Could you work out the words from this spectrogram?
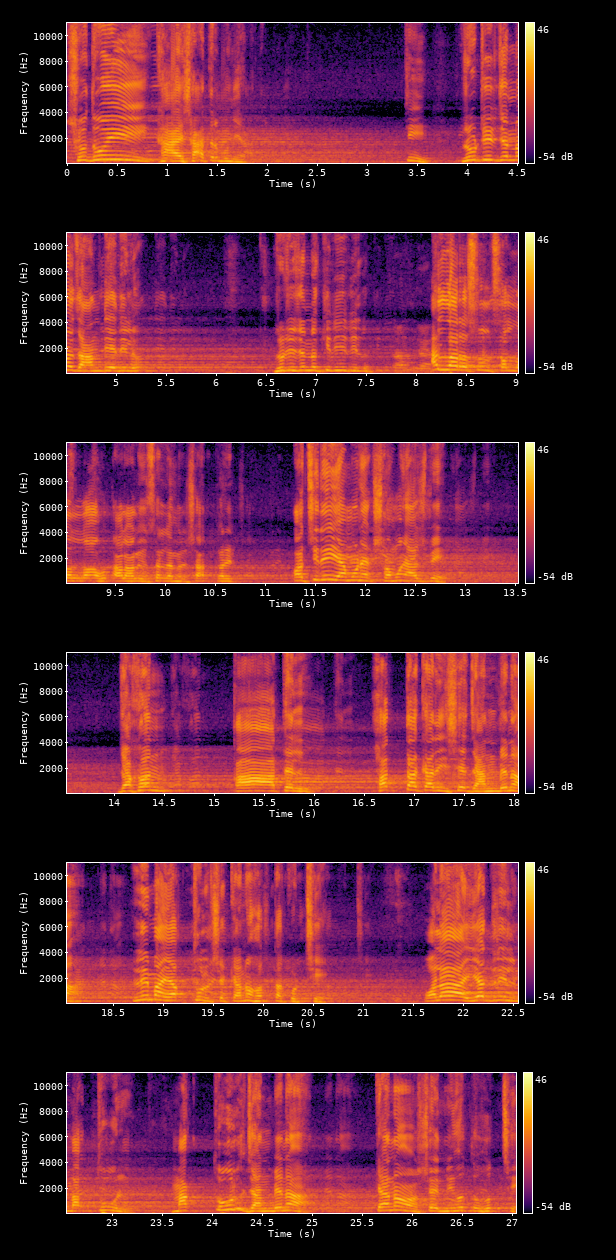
শুধুই খায় সাতের বুনিয়াদে। কি? রুটির জন্য জান দিয়ে দিল। রুটির জন্য কি দিয়ে দিল? আল্লাহ রসুল সাল্লাহ তাল্লামের সাথ করেন। অচিরেই এমন এক সময় আসবে যখন কাতেল হত্যাকারী সে জানবে না, লিমা ইয়াকতুল সে কেন হত্যা করছে? ওলা ইয়াদ্রিল মাকতুল মাকতুল জানবে না কেন সে নিহত হচ্ছে?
